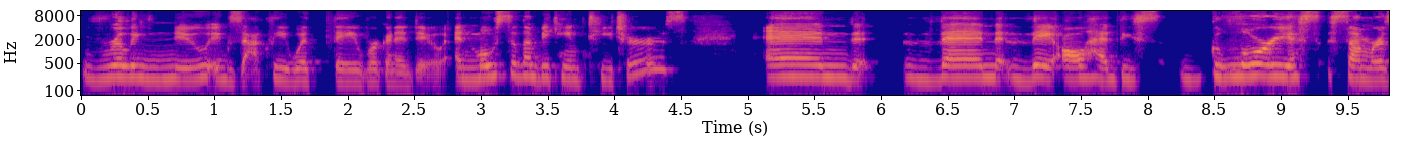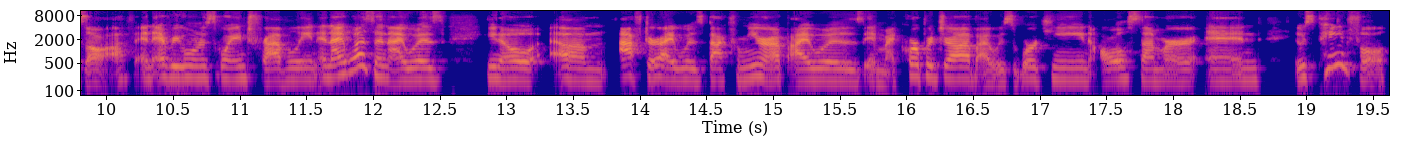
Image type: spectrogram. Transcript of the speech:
really knew exactly what they were going to do. And most of them became teachers. And then they all had these glorious summers off and everyone was going traveling and i wasn't i was you know um, after i was back from europe i was in my corporate job i was working all summer and it was painful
